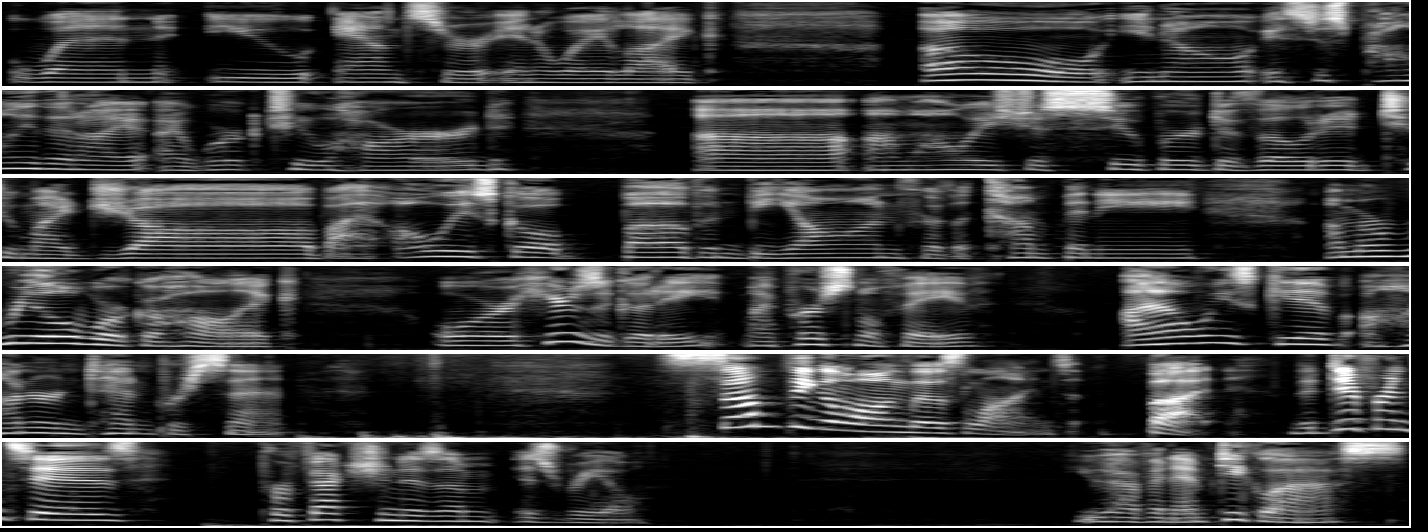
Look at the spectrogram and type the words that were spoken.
when you answer in a way like, oh, you know, it's just probably that I, I work too hard uh, I'm always just super devoted to my job. I always go above and beyond for the company. I'm a real workaholic. Or here's a goodie, my personal fave I always give 110%. Something along those lines. But the difference is perfectionism is real. You have an empty glass,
